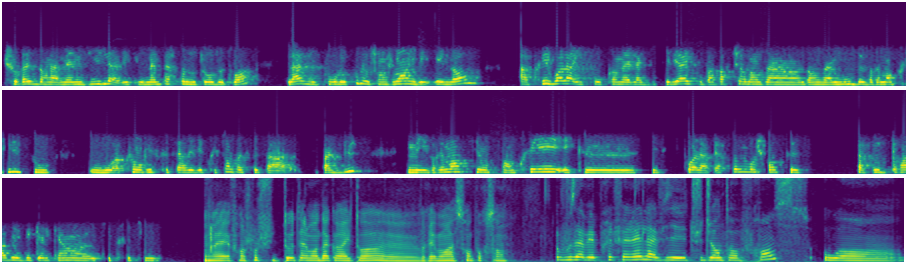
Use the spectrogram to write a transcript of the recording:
tu restes dans la même ville avec les mêmes personnes autour de toi. Là, pour le coup, le changement, il est énorme. Après, voilà, il faut, comme elle a dit Célia, il faut pas partir dans un, dans un mood vraiment triste ou, ou après on risque de faire des dépressions parce que ça, c'est pas le but. Mais vraiment, si on se sent prêt et que c'est ce qu'il faut à la personne, moi, je pense que ça peut grave aider quelqu'un euh, qui est très timide. Ouais, franchement, je suis totalement d'accord avec toi, euh, vraiment à 100%. Vous avez préféré la vie étudiante en France ou en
